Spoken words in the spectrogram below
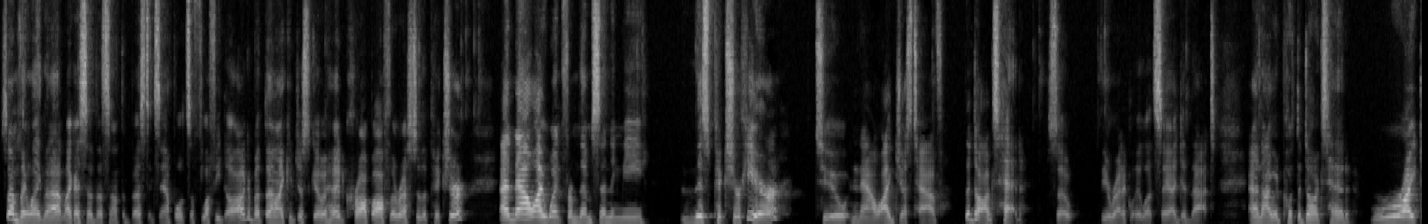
something like that. Like I said, that's not the best example. It's a fluffy dog, but then I could just go ahead, crop off the rest of the picture. And now I went from them sending me this picture here to now I just have the dog's head. So theoretically, let's say I did that. And I would put the dog's head right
